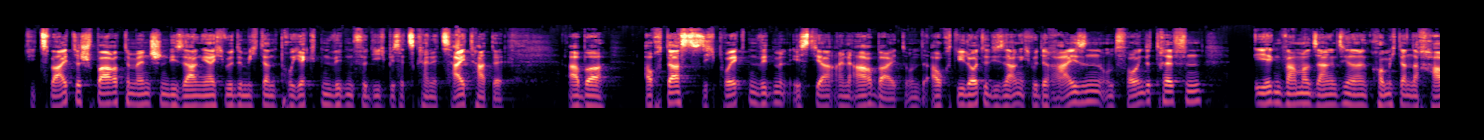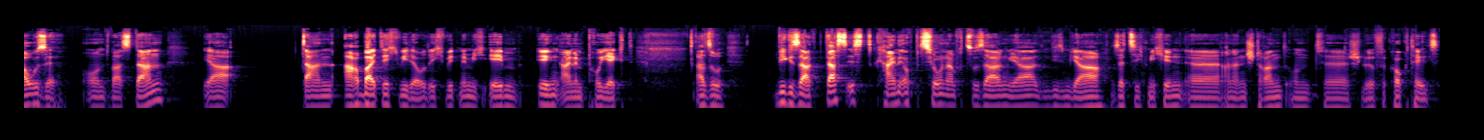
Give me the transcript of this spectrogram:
die zweite Sparte Menschen, die sagen, ja, ich würde mich dann Projekten widmen, für die ich bis jetzt keine Zeit hatte. Aber auch das, sich Projekten widmen, ist ja eine Arbeit. Und auch die Leute, die sagen, ich würde reisen und Freunde treffen, irgendwann mal sagen sie, dann komme ich dann nach Hause. Und was dann? Ja, dann arbeite ich wieder oder ich widme mich eben irgendeinem Projekt. Also wie gesagt, das ist keine Option, einfach zu sagen, ja, in diesem Jahr setze ich mich hin äh, an einen Strand und äh, schlürfe Cocktails.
